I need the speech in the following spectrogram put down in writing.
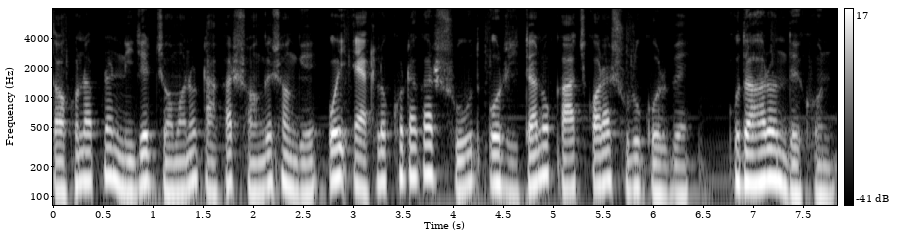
তখন আপনার নিজের জমানো টাকার সঙ্গে সঙ্গে ওই এক লক্ষ টাকার সুদ ও রিটার্নও কাজ করা শুরু করবে। উদাহরণ দেখুন,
